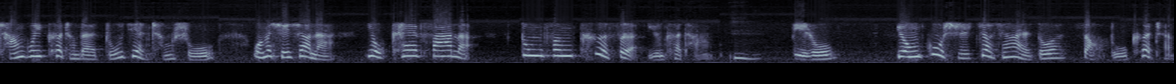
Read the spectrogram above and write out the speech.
常规课程的逐渐成熟，我们学校呢又开发了东风特色云课堂，嗯比如用故事叫醒耳朵早读课程，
